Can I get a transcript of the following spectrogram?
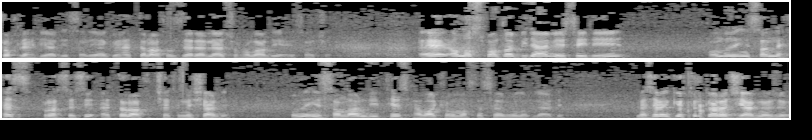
Çox ləhləyərdi insan. Yəni ki, həddən artıq zərərləri çoxalardı yəni insan üçün. Əgər Allah Subhanahu bir dənə versəydi, onda da insan nəfəs prosesi həddən artıq çətinləşərdi. O da insanların deyir, tez həlak olmasına səbəb ola bilərdi. Məsələn, götür qaraciyərin özü.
